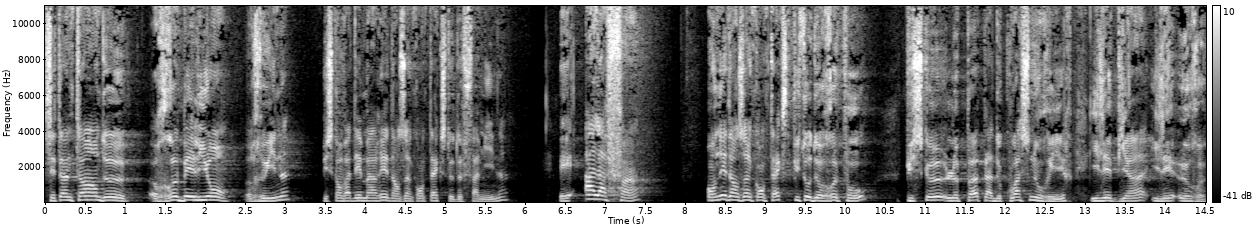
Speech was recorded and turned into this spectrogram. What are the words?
C'est un temps de rébellion, ruine, puisqu'on va démarrer dans un contexte de famine. Et à la fin, on est dans un contexte plutôt de repos, puisque le peuple a de quoi se nourrir, il est bien, il est heureux.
